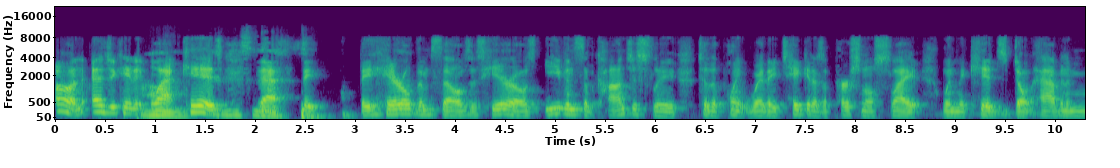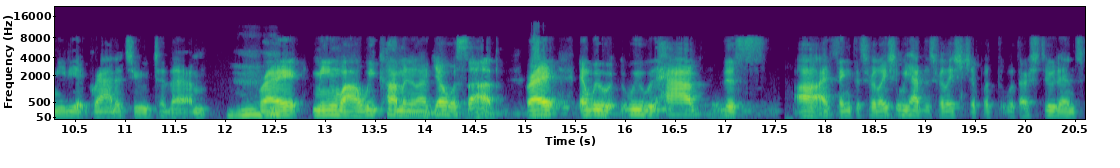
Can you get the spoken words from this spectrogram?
uneducated oh, black kids goodness. that they they herald themselves as heroes even subconsciously to the point where they take it as a personal slight when the kids don't have an immediate gratitude to them mm-hmm. right meanwhile we come in and like yo what's up right and we would we would have this uh, i think this relation we had this relationship with with our students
